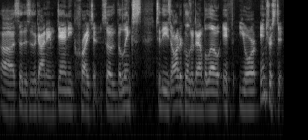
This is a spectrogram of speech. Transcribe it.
Uh, so, this is a guy named Danny Crichton. So, the links to these articles are down below if you're interested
